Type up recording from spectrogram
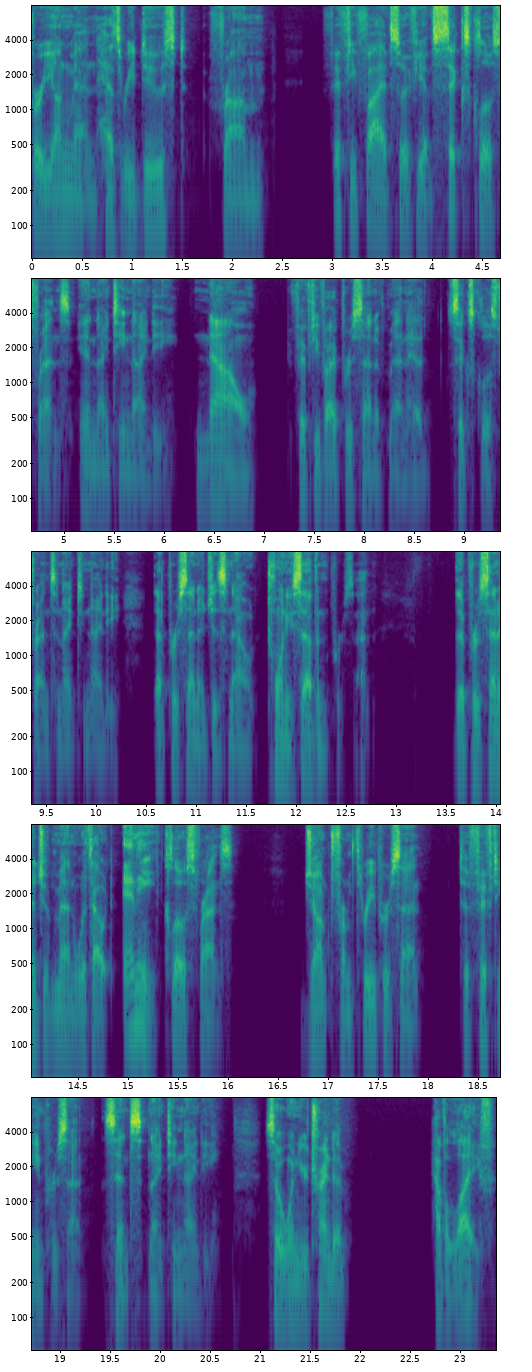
for young men has reduced from 55. So if you have six close friends in 1990, now 55% of men had six close friends in 1990. That percentage is now 27%. The percentage of men without any close friends jumped from 3% to 15% since 1990. So when you're trying to have a life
